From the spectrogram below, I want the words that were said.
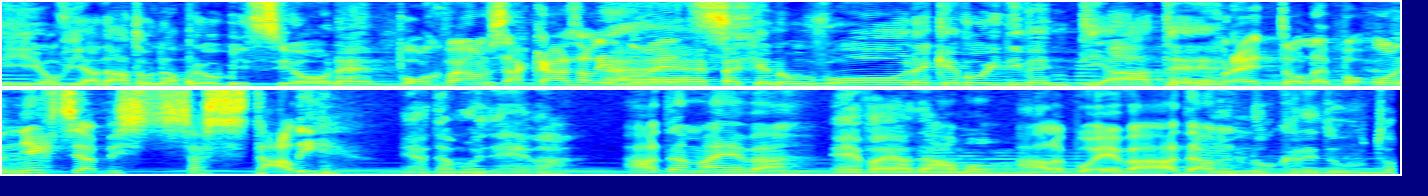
Dio vi ha dato una proibizione. Boh vám zakázal jednu eh, vec, perché non vuole che voi diventiate. preto, lebo on nechce, aby sa stali. E Adamo ed Eva, Adam a Eva, Eva e Adamo alebo Eva a Adam hanno creduto,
